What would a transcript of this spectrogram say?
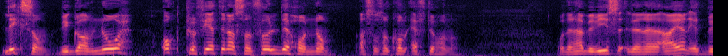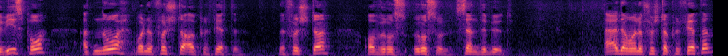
liksom vi gav Noh och profeterna som följde honom. Alltså som kom efter honom. Och den här, bevis, den här ayan är ett bevis på att Noah var den första av profeter. Den första av rus, Rusul, sändebud. Adam var den första profeten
